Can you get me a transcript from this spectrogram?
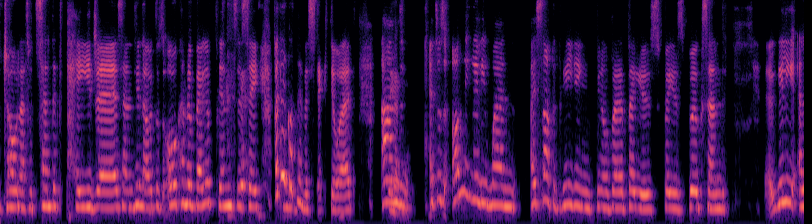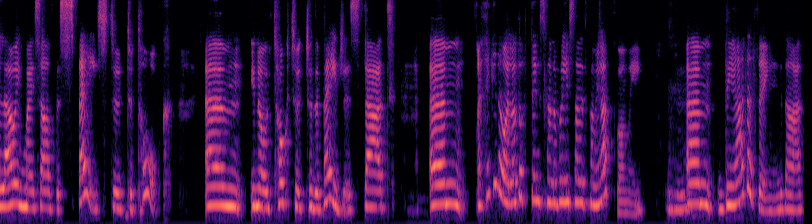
journals with scented pages and you know it was all kind of very princessy but I could never stick to it and yeah. it was only really when I started reading you know various various books and really allowing myself the space to to talk um, you know, talk to, to the pages that um, I think, you know, a lot of things kind of really started coming up for me. Mm-hmm. Um, the other thing that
